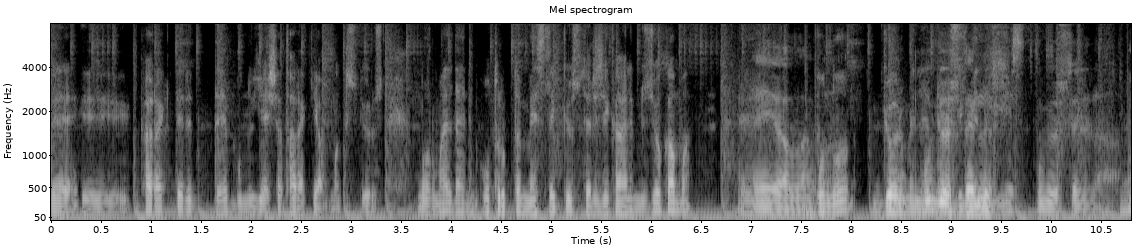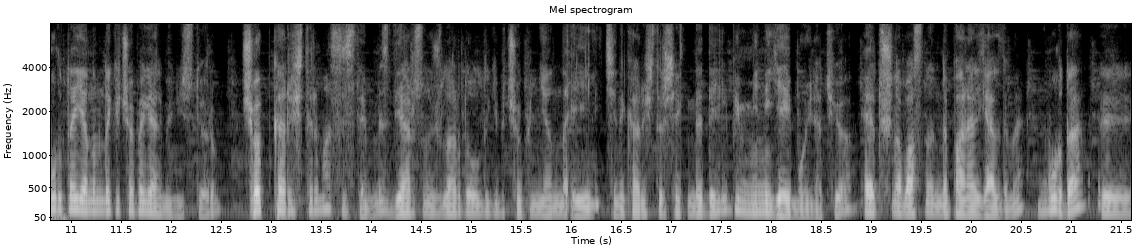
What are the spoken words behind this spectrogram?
ve e, karakteri de bunu yaşatarak yapmak istiyoruz. Normalde hani oturup da meslek gösterecek halimiz yok ama e, Eyvallah abi. bunu görmelerini Bu gösterilir. bilmelerini Bu gösterilir abi. Burada yanımdaki çöpe gelmeni istiyorum. Çöp karıştırma sistemimiz diğer sunucularda olduğu gibi çöpün yanına eğil içini karıştır şeklinde değil bir mini game oynatıyor. E tuşuna bastığında önüne panel geldi mi? Burada e,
